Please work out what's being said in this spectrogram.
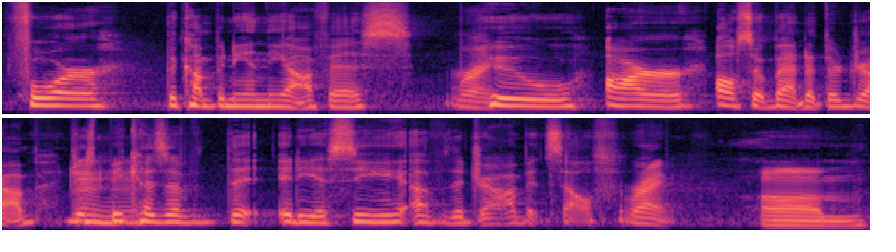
for the company in the office Right. who are also bad at their job just mm-hmm. because of the idiocy of the job itself. Right. Um,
